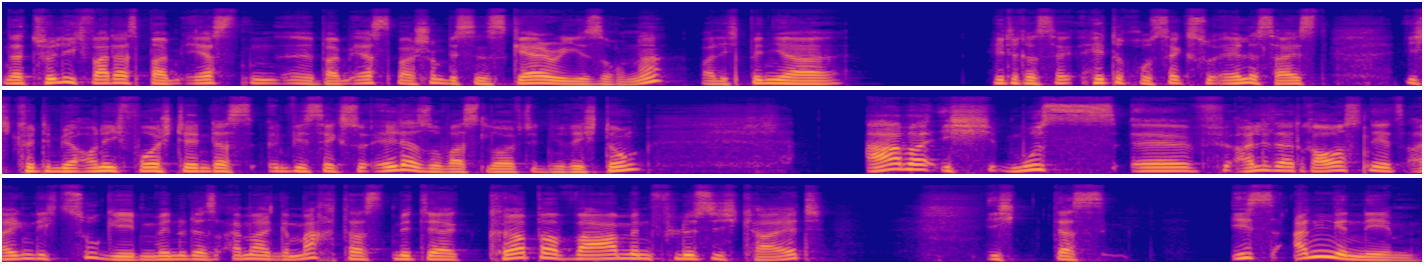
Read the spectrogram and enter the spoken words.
natürlich war das beim ersten, äh, beim ersten Mal schon ein bisschen scary so, ne? Weil ich bin ja heterose heterosexuell, das heißt, ich könnte mir auch nicht vorstellen, dass irgendwie sexuell da sowas läuft in die Richtung. Aber ich muss äh, für alle da draußen jetzt eigentlich zugeben, wenn du das einmal gemacht hast mit der körperwarmen Flüssigkeit, ich, das ist angenehm.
